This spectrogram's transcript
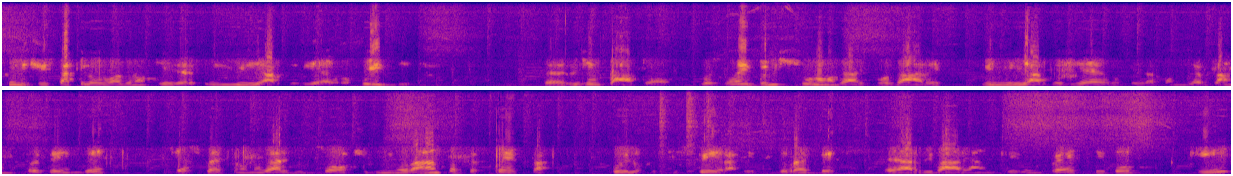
Quindi ci sta che loro vadano a chiedere un miliardo di euro. Quindi eh, il risultato è in questo momento nessuno magari può dare il miliardo di euro che la famiglia Zang pretende, si aspettano magari dei soci di minoranza, si aspetta quello che si spera e si dovrebbe eh, arrivare anche un prestito che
